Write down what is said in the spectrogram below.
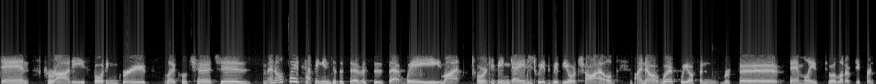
dance, karate, sporting groups, local churches, and also tapping into the services that we might already be engaged with with your child. I know at work we often refer families to a lot of different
